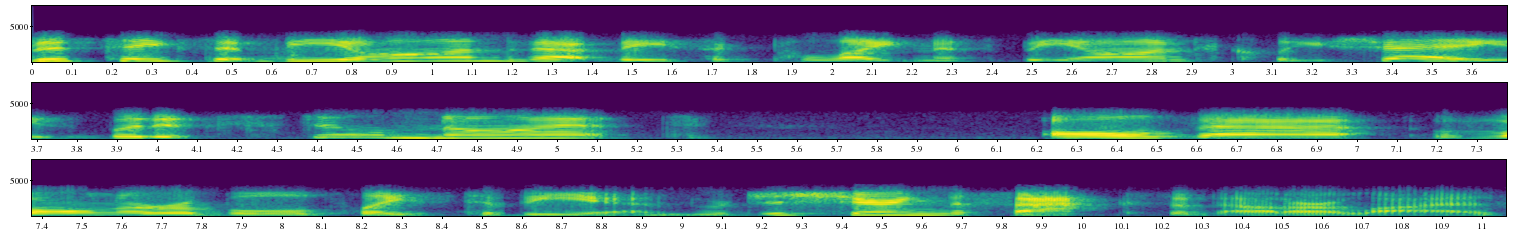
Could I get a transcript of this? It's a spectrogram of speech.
This takes it beyond that basic politeness, beyond cliches, but it's still not all that vulnerable place to be in. We're just sharing the facts about our lives.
